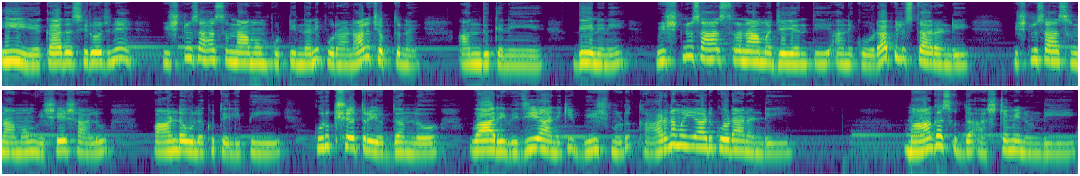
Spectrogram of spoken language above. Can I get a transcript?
ఈ ఏకాదశి రోజునే విష్ణు సహస్రనామం పుట్టిందని పురాణాలు చెప్తున్నాయి. అందుకని దీనిని విష్ణు సహస్రనామ జయంతి అని కూడా పిలుస్తారండి. విష్ణు సహస్రనామం విశేషాలు పాండవులకు తెలిపి కురుక్షేత్ర యుద్ధంలో వారి విజయానికి భీష్ముడు కారణమయ్యాడు కూడానండి. మాఘశుద్ధ అష్టమి నుండి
